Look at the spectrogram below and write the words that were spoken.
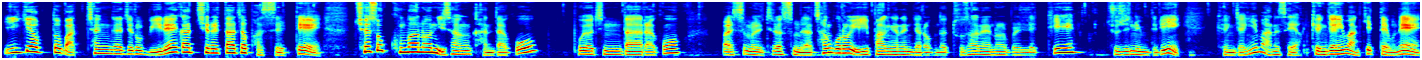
이 기업도 마찬가지로 미래 가치를 따져봤을 때 최소 9만 원 이상은 간다고 보여진다라고 말씀을 드렸습니다. 참고로 이 방에는 여러분들 두산 에너빌리티 주주님들이 굉장히 많으세요. 굉장히 많기 때문에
